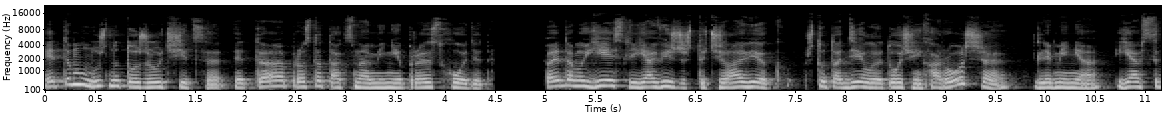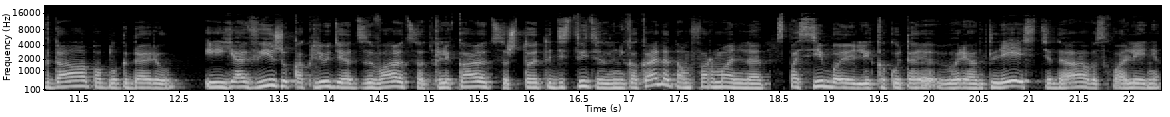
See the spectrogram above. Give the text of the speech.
Этому нужно тоже учиться. Это просто так с нами не происходит. Поэтому если я вижу, что человек что-то делает очень хорошее для меня, я всегда поблагодарю. И я вижу, как люди отзываются, откликаются, что это действительно не какая-то там формальная спасибо или какой-то вариант лести, да, восхваления,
